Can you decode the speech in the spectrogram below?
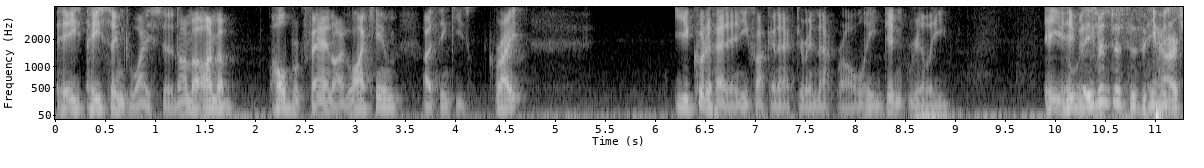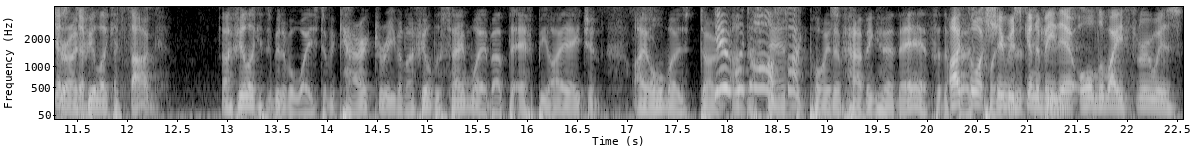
he he seemed wasted. I'm a, I'm a Holbrook fan. I like him. I think he's great. You could have had any fucking actor in that role. He didn't really. He, he was Even just as a character, just I a- feel like a it's thug. I feel like it's a bit of a waste of a character. Even I feel the same way about the FBI agent. I almost don't Yeah, what- oh, understand the point of having her there for the. I first thought 20 she was going to be there all the way through as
